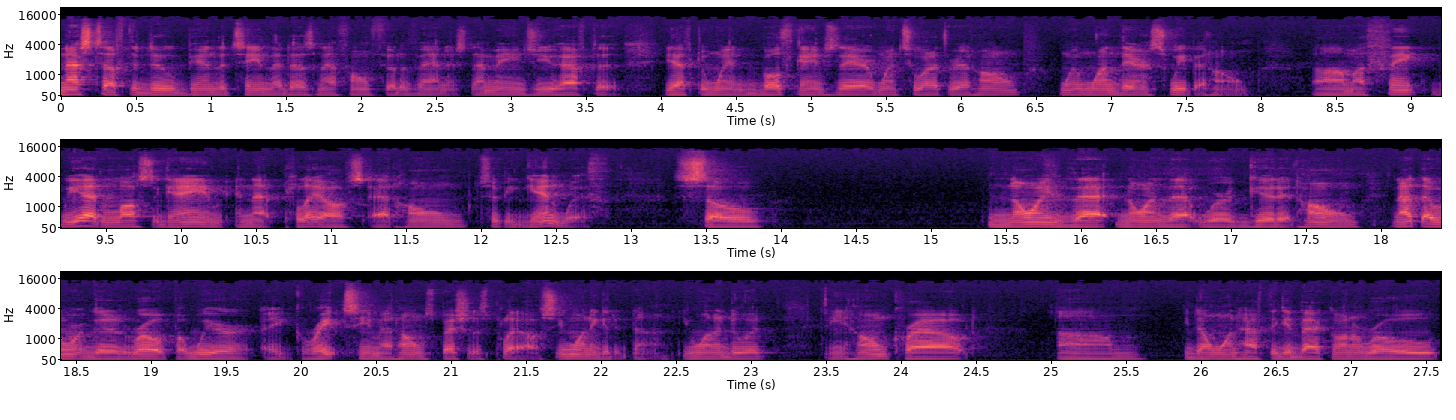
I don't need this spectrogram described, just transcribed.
and that's tough to do being the team that doesn't have home field advantage. That means you have to you have to win both games there, win two out of three at home, win one there, and sweep at home. Um, I think we hadn't lost a game in that playoffs at home to begin with. So knowing that, knowing that we're good at home, not that we weren't good at the road, but we're a great team at home, especially this playoffs. You want to get it done. You want to do it in your home crowd. Um, you don't want to have to get back on the road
